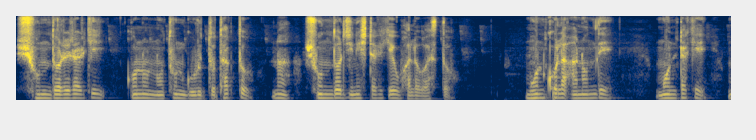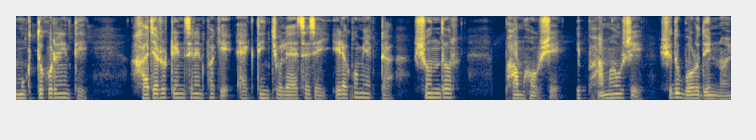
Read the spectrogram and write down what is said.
সুন্দরের আর কি কোনো নতুন গুরুত্ব থাকতো না সুন্দর জিনিসটাকে কেউ ভালোবাসতো? মন খোলা আনন্দে মনটাকে মুক্ত করে নিতে হাজারো টেনশনের ফাঁকে একদিন চলে আসা যায় এরকমই একটা সুন্দর ফার্ম হাউসে এই ফার্ম হাউসে শুধু বড়দের নয়,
